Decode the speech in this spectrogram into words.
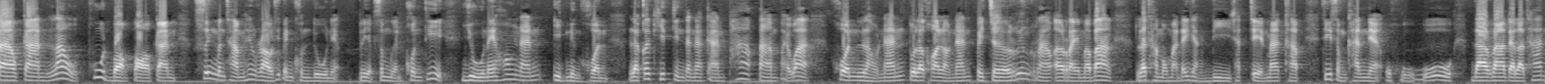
ราวการเล่าพูดบอกต่อกัน ซึ่งมันทำให้เราที่เป็นคนดูเนี่ยเปรียบเสมือนคนที่อยู่ในห้องนั้นอีกหนึ่งคน แล้วก็คิดจินตนาการภาพตามไปว่า คนเหล่านั้นตัวละครเหล่านั้นไปเจอเรื่องราวอะไรมาบ้าง และทำออกมาได้อย่างดีชัดเจนมากครับ ที่สำคัญเนี่ยโอ้โหดาราแต่ละท่าน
